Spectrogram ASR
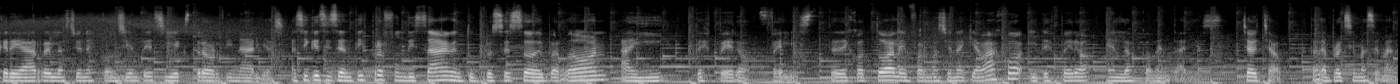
Crear Relaciones Conscientes y Extraordinarias. Así que si sentís profundizar en tu proceso de perdón, ahí te espero feliz. Te dejo toda la información aquí abajo y te espero en los comentarios. Chao, chao. Hasta la próxima semana.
